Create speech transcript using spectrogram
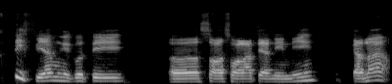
aktif ya mengikuti soal-soal latihan ini. Karena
